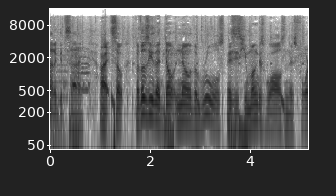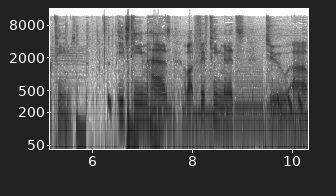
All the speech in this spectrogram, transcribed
Not a good sign. Alright, so for those of you that don't know the rules, there's these humongous walls and there's four teams. Each team has about 15 minutes to uh,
